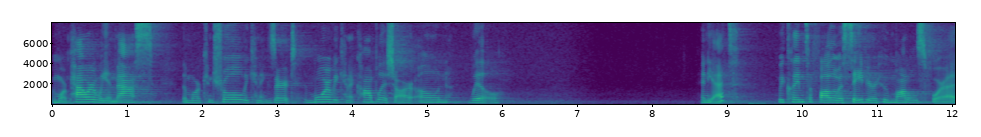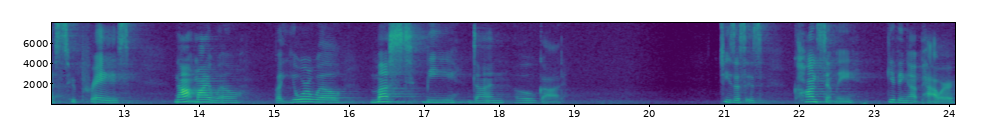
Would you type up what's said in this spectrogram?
The more power we amass, the more control we can exert, the more we can accomplish our own will. And yet, we claim to follow a Savior who models for us, who prays, Not my will, but your will must be done, O God. Jesus is constantly giving up power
